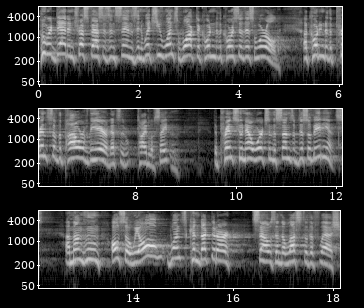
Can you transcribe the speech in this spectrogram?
who were dead in trespasses and sins, in which you once walked according to the course of this world, according to the prince of the power of the air. That's the title of Satan. The prince who now works in the sons of disobedience, among whom also we all once conducted ourselves in the lust of the flesh,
